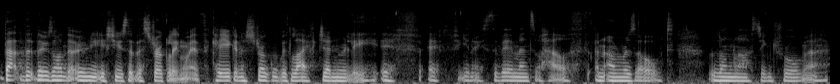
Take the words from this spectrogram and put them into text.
that, that those aren't the only issues that they're struggling with. Okay, you're going to struggle with life generally if, if you know severe mental health and unresolved, long-lasting trauma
